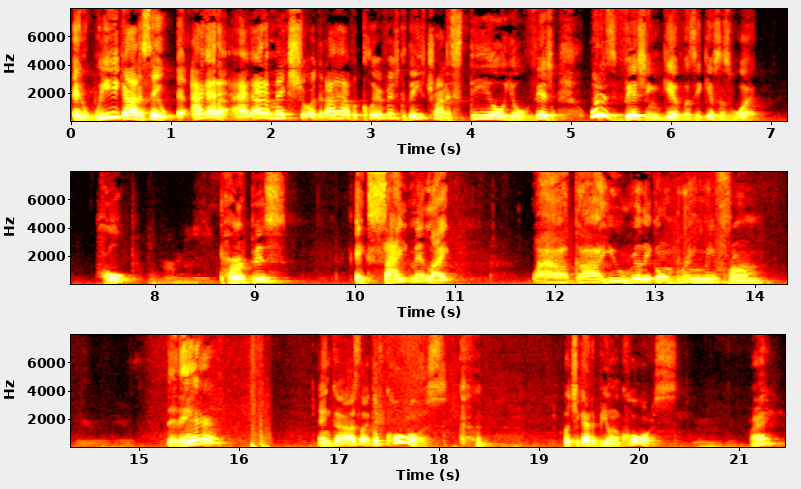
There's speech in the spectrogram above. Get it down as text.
And we gotta say, I gotta, I gotta make sure that I have a clear vision because they're trying to steal your vision. What does vision give us? It gives us what? Hope, purpose, excitement. Like, wow, God, you really gonna bring me from the there? And God's like, of course. but you gotta be on course. Right?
